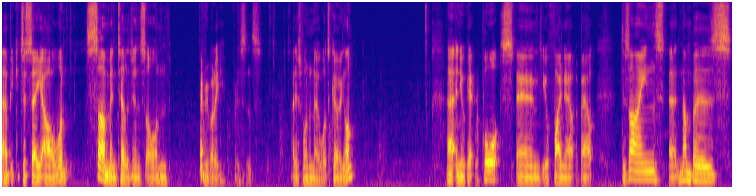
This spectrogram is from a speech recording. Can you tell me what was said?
Uh, but you could just say, oh, I want some intelligence on everybody, for instance. I just want to know what's going on. Uh, and you'll get reports and you'll find out about designs, uh, numbers,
